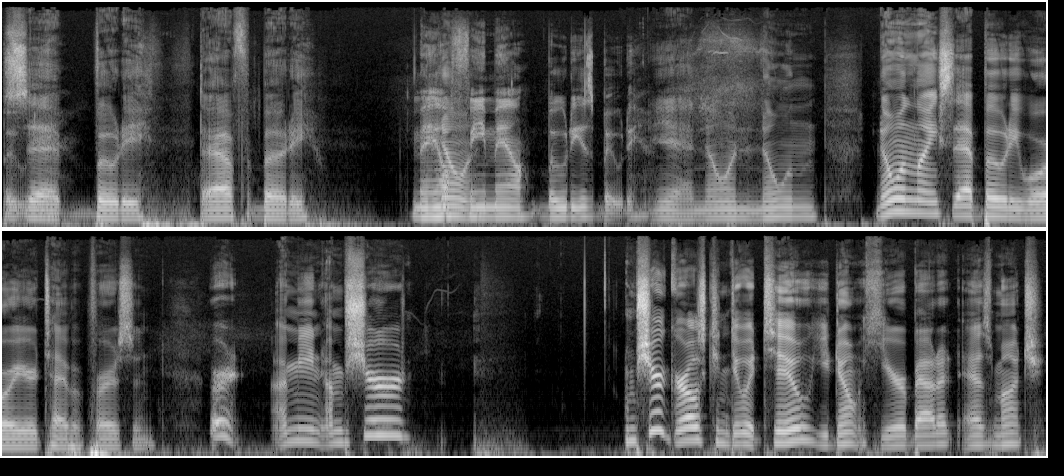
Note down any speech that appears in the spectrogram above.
Booty. Booty. They're out for booty. Male, No one- female, booty is booty. Yeah, no one no one no one likes that booty warrior type of person. Or I mean, I'm sure I'm sure girls can do it too. You don't hear about it as much.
